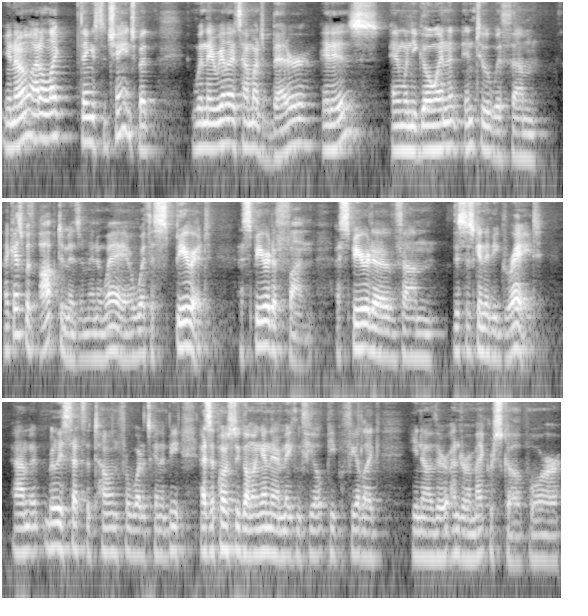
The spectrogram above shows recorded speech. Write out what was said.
You know, I don't like things to change, but when they realize how much better it is, and when you go in into it with, um, I guess, with optimism in a way, or with a spirit, a spirit of fun, a spirit of um, this is going to be great. Um, it really sets the tone for what it's going to be, as opposed to going in there and making feel people feel like you know they're under a microscope or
